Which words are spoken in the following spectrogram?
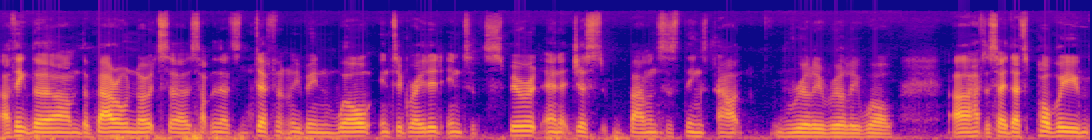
I think the um, the barrel notes are something that's definitely been well integrated into the spirit and it just balances things out really really well. I have to say that's probably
